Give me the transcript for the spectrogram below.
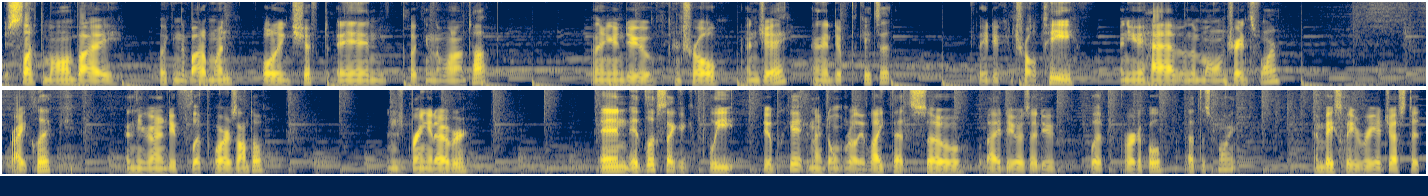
just select them all by clicking the bottom one, holding shift, and clicking the one on top. And then you're gonna do control and J, and it duplicates it. Then you do control T, and you have them all in transform. Right click, and you're gonna do flip horizontal, and just bring it over and it looks like a complete duplicate, and I don't really like that, so what I do is I do flip vertical at this point, and basically readjust it.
